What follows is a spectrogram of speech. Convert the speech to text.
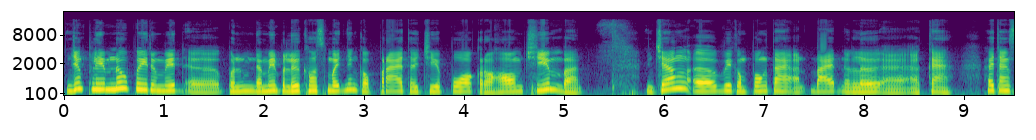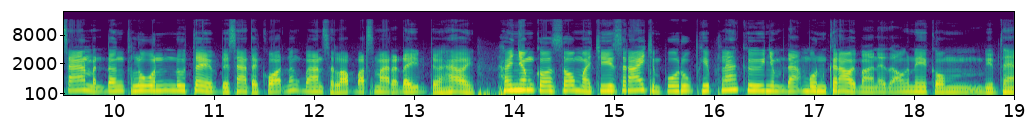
អញ្ចឹងភ្លាមនោះពីរ៉ាមីតដែលមានពលឺខូស្មិកហ្នឹងក៏ប្រែទៅជាពណ៌ក្រហមឈាមបាទអញ្ចឹងវាកំពុងតែអណ្ដែតនៅលើអាកាស ហើយទាំងសានមិនដឹងខ្លួននោះទេដោយសារតែគាត់នឹងបានស្លាប់បាត់ស្មារតីទៅហើយហើយខ្ញុំក៏សូមអធិស្ឋានចំពោះរូបភាពខ្លះគឺខ្ញុំដាក់មុនក្រោយបាទអ្នកទាំងអស់គ្នាកុំនិយាយថា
